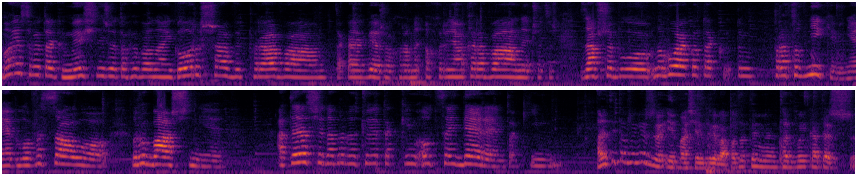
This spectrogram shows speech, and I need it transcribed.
No ja sobie tak myślę, że to chyba najgorsza wyprawa, taka jak wiesz, ochrony, ochroniała karawany czy coś. Zawsze było, no było jako tak tym pracownikiem, nie? Było wesoło, rubasznie. A teraz się naprawdę czuję takim outsiderem, takim... Ale ty dobrze wiesz, że Irma się zgrywa. Poza tym ta dwójka też y,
